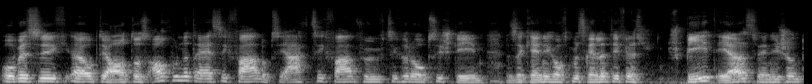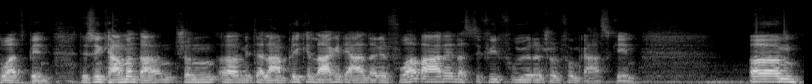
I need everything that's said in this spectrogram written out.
ob, es sich, äh, ob die Autos auch 130 fahren, ob sie 80 fahren, 50 oder ob sie stehen. Das erkenne ich oftmals relativ spät erst, wenn ich schon dort bin. Deswegen kann man dann schon äh, mit der Lammblickanlage die anderen vorwarnen, dass sie viel früher dann schon vom Gas gehen. Ähm,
